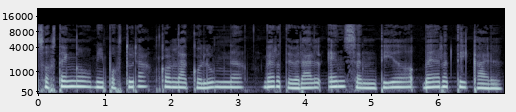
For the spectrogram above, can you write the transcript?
Sostengo mi postura con la columna vertebral en sentido vertical.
